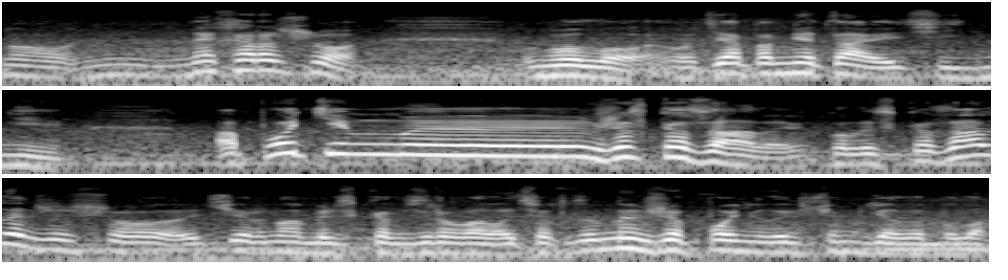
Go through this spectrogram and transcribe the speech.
ну, нехорошо було. От я пам'ятаю ці дні. А потім е, вже сказали, коли сказали, вже, що Чорнобильська взірвалася, то ми вже поняли, в чому діло було.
